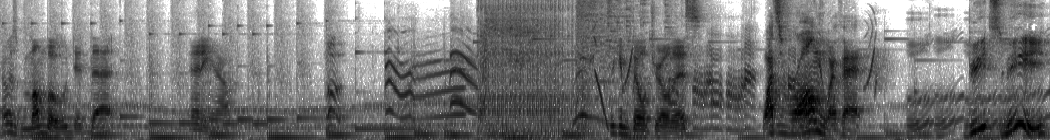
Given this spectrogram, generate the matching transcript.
That was Mumbo who did that. Anyhow. We can build drill this. What's wrong with it? Beats me.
